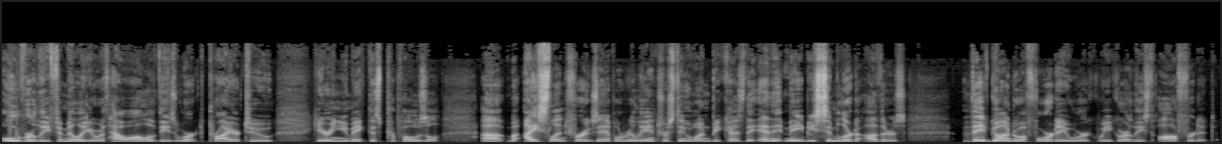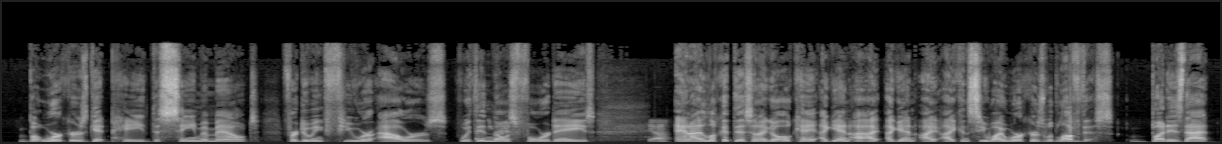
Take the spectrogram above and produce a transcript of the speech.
overly familiar with how all of these worked prior to hearing you make this proposal. Uh, but Iceland, for example, really interesting one because they, and it may be similar to others. They've gone to a four-day work week, or at least offered it, but workers get paid the same amount for doing fewer hours within right. those four days. Yeah. And I look at this and I go, okay, again, I again I, I can see why workers would love this, but is that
